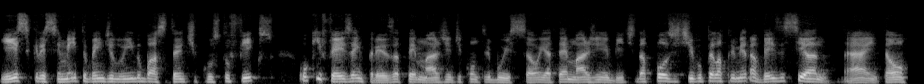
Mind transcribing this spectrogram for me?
e esse crescimento vem diluindo bastante custo fixo, o que fez a empresa ter margem de contribuição e até margem EBITDA positivo pela primeira vez esse ano. Né? Então,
